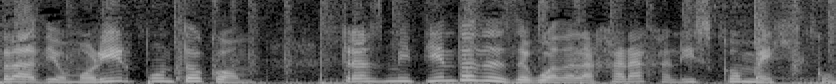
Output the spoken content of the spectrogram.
radiomorir.com, transmitiendo desde Guadalajara, Jalisco, México.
